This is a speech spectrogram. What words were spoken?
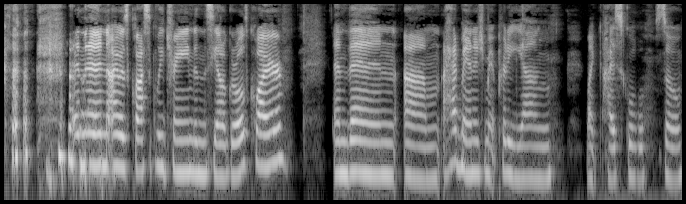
and then I was classically trained in the Seattle Girls Choir. And then um, I had management pretty young, like high school. So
